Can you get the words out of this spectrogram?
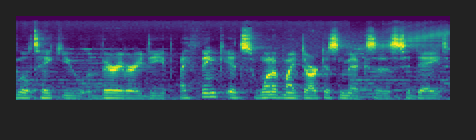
will take you very, very deep. I think it's one of my darkest mixes to date.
